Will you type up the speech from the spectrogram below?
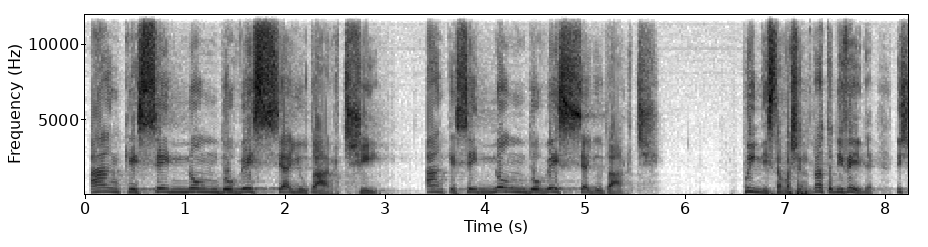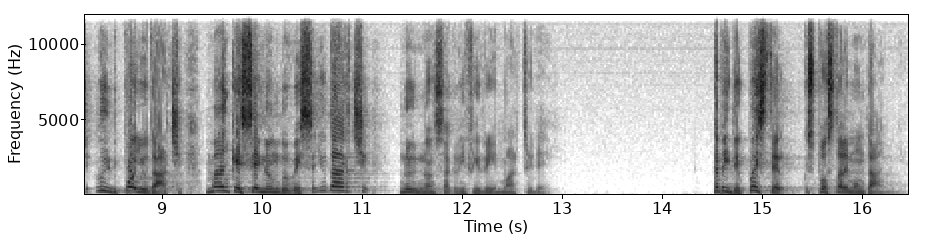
anche se non dovesse aiutarci, anche se non dovesse aiutarci, quindi sta facendo un atto di fede. Dice, lui può aiutarci, ma anche se non dovesse aiutarci, noi non sacrificheremo altri dei. Capite? Questo è spostare montagne.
